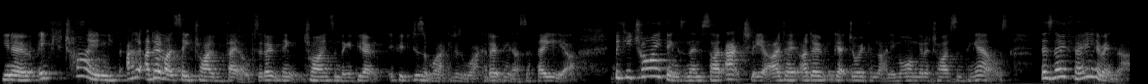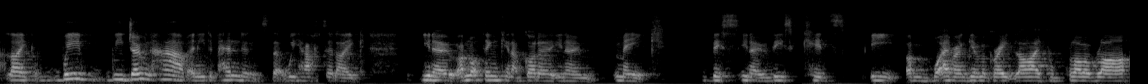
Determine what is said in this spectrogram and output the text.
You know if you try and you, I, don't, like to say try and fail because i don't think trying something if you don't if it doesn't work it doesn't work. I don't think that's a failure. But if you try things and then decide actually i don't i don't get joy from that anymore i'm going to try something else there's no failure in that. Like we we don't have any dependence that we have to like you know i'm not thinking i've got to you know make this you know these kids eat um, whatever and give them a great life or blah blah blah.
